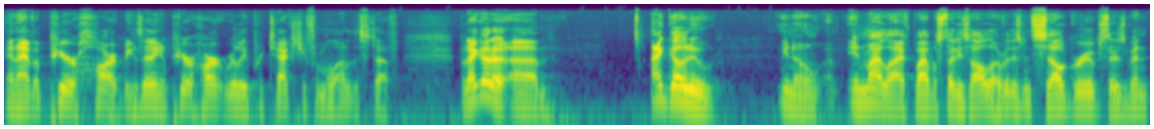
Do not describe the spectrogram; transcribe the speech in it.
And I have a pure heart because I think a pure heart really protects you from a lot of the stuff. But I go to, um, I go to, you know, in my life, Bible studies all over. There's been cell groups, there's been,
